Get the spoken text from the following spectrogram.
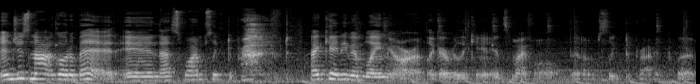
and just not go to bed and that's why I'm sleep deprived. I can't even blame Yara. Like I really can't. It's my fault that I'm sleep deprived, but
